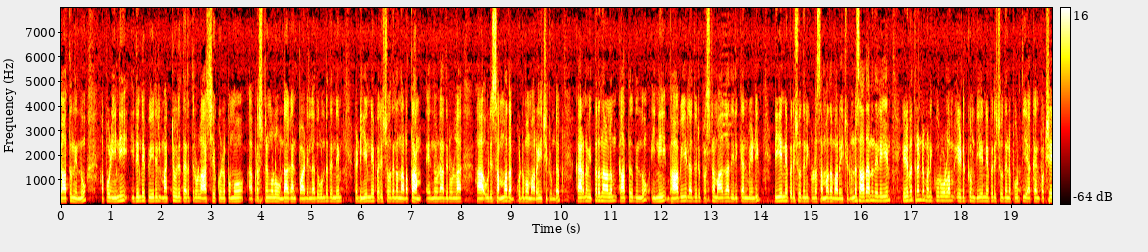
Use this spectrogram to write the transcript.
കാത്തുനിന്നു അപ്പോൾ ഇനി ഇതിന്റെ പേരിൽ മറ്റൊരു തരത്തിലുള്ള ആശയക്കുഴപ്പമോ പ്രശ്നങ്ങളോ ഉണ്ടാകാൻ പാടില്ല. അതുകൊണ്ട് തന്നെ ഡി എൻ എ പരിശോധന നടത്താം എന്നുള്ള അതിനുള്ള ഒരു സമ്മതം കുടുംബം അറിയിച്ചിട്ടുണ്ട്. കാരണം ഇത്ര നാളും കാത്തു നിന്നു. ഇനി ഭാവിയിൽ അതൊരു പ്രശ്നമാകാതിരിക്കാൻ വേണ്ടി ഡി എൻ എ പരിശോധനയ്ക്കുള്ള സമ്മതം അറിയിച്ചിട്ടുണ്ട്. സാധാരണ നിലയിൽ എഴുപത്തിരണ്ട് മണിക്കൂറോളം എടുക്കും ഡി എൻ എ പരിശോധന പൂർത്തിയാക്കാൻ. പക്ഷേ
